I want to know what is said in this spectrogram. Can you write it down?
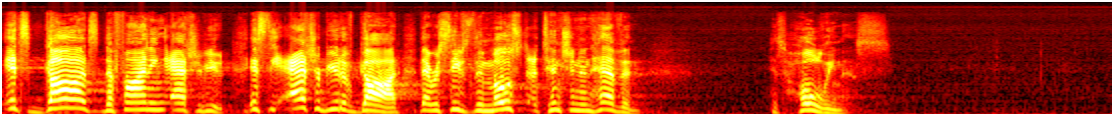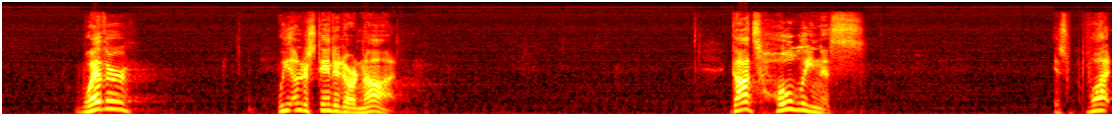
It's God's defining attribute. It's the attribute of God that receives the most attention in heaven His holiness. Whether we understand it or not, God's holiness is what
